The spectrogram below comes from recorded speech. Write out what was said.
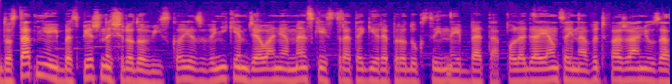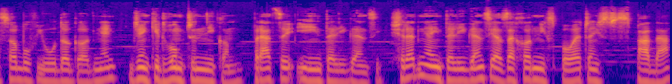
Dostatnie i bezpieczne środowisko jest wynikiem działania męskiej strategii reprodukcyjnej beta, polegającej na wytwarzaniu zasobów i udogodnień dzięki dwóm czynnikom pracy i inteligencji. Średnia inteligencja zachodnich społeczeństw spada,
